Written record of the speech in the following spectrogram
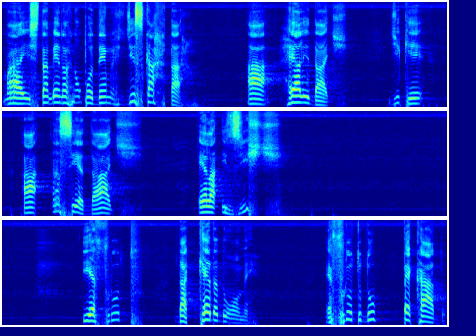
mas também nós não podemos descartar a realidade de que a ansiedade ela existe e é fruto da queda do homem. É fruto do pecado.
